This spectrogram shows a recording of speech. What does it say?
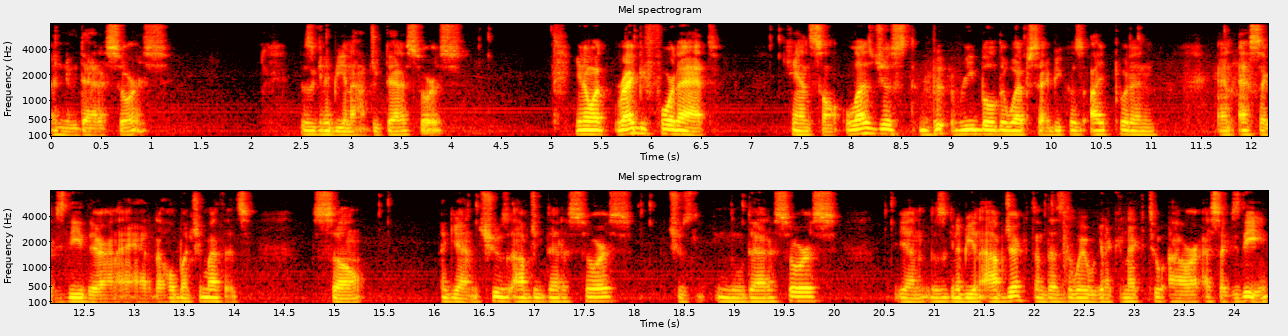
A new data source. This is going to be an object data source. You know what? Right before that cancel. Let's just rebuild the website because I put in an SXD there and I added a whole bunch of methods so again choose object data source choose new data source again, this is going to be an object, and that's the way we're going to connect to our SXD.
